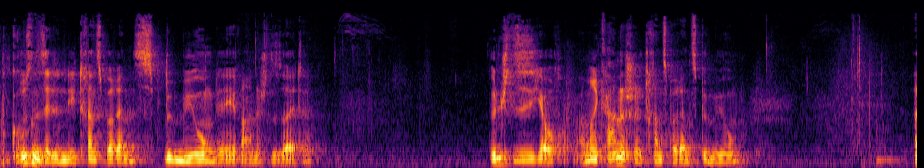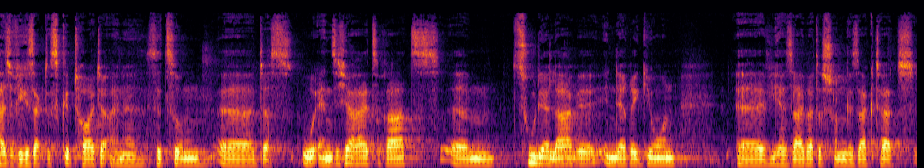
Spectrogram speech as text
Begrüßen Sie denn die Transparenzbemühungen der iranischen Seite? Wünschen Sie sich auch amerikanische Transparenzbemühungen? Also wie gesagt, es gibt heute eine Sitzung äh, des UN-Sicherheitsrats ähm, zu der Lage in der Region. Äh, wie Herr Seibert das schon gesagt hat,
